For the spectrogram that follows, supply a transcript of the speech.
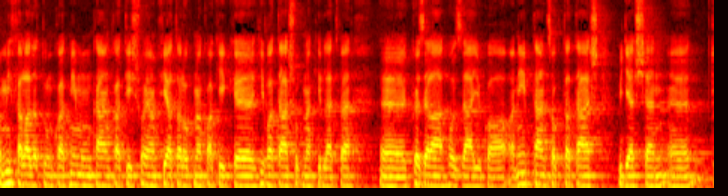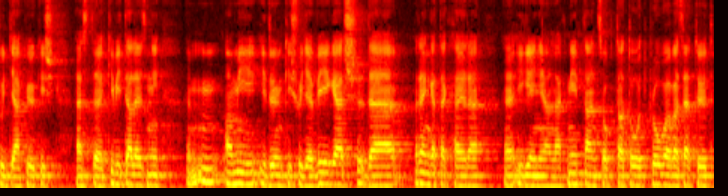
a mi feladatunkat, mi munkánkat is olyan fiataloknak, akik hivatásuknak, illetve közel áll hozzájuk a, a néptáncoktatás, ügyesen tudják ők is ezt kivitelezni. A mi időnk is ugye véges, de rengeteg helyre igényelnek néptáncoktatót, próbavezetőt.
